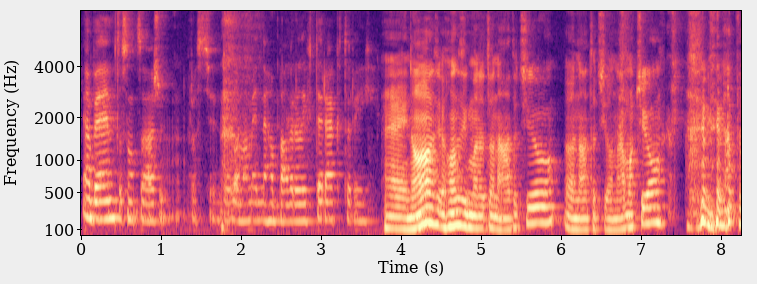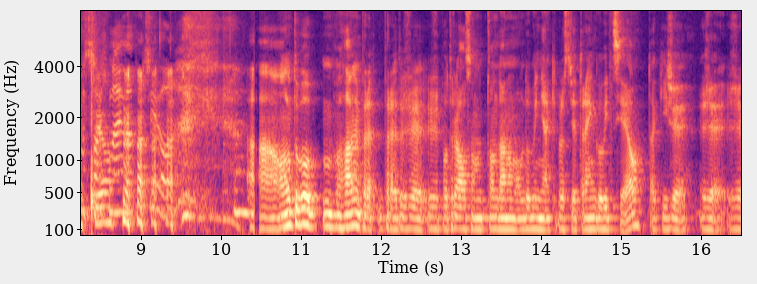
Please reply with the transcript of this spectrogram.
Ja viem, to som chcela, že proste dole mám jedného powerliftera, ktorý... Hej, no, Honzik ma do toho natočil, e, natočil, namočil. natočil. natočil. A ono to bolo hlavne pre, preto, že, že potreboval som v tom danom období nejaký proste tréningový cieľ, taký, že, že, že,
